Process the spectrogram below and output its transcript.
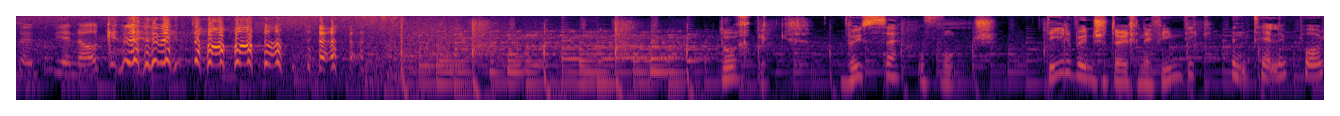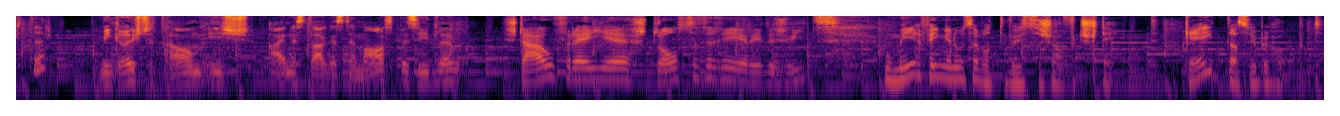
Das ist wie eine angenehme Methode. Durchblick. Wissen auf Wunsch. Dir wünscht euch eine Findung, Ein Teleporter. Mein grösster Traum ist, eines Tages den Mars besiedeln. Staufreien Strassenverkehr in der Schweiz. und wir finden heraus, wo die Wissenschaft steht. Geht das überhaupt?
